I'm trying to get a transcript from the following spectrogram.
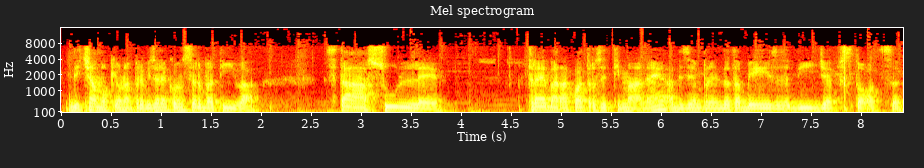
Diciamo che una previsione conservativa sta sulle 3-4 settimane, ad esempio nel database di Jeff Stotz,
